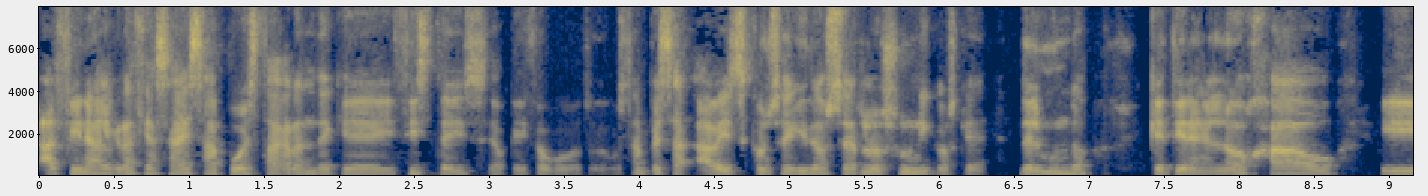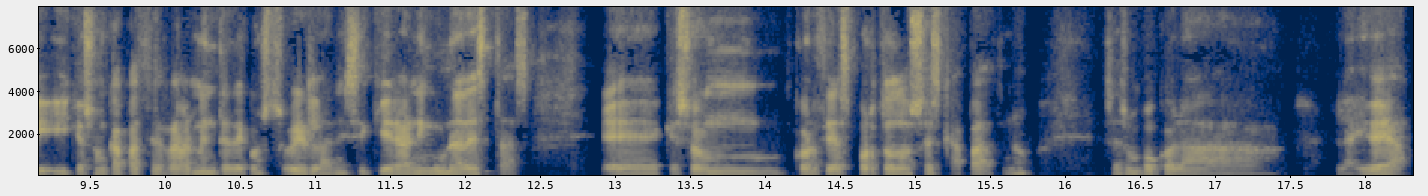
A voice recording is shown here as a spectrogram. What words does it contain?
al final, gracias a esa apuesta grande que hicisteis o que hizo vuestra empresa, habéis conseguido ser los únicos que, del mundo que tienen el know-how y, que son capaces realmente de construirla. Ni siquiera ninguna de estas eh, que son conocidas por todos es capaz, ¿no? Esa es un poco la, idea.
